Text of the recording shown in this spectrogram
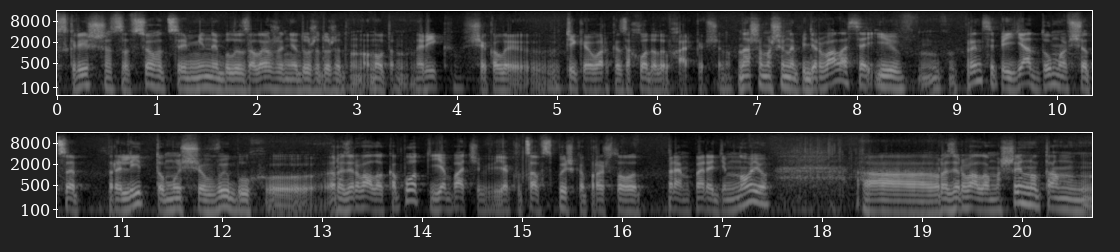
скоріше за всього, ці міни були залежені дуже дуже давно. Ну там рік, ще коли тільки орки заходили в Харківщину. Наша машина підірвалася, і в принципі я думав, що це приліт, тому що вибух розірвало капот. Я бачив, як оця вспишка пройшла прямо переді мною. Розірвало машину там,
